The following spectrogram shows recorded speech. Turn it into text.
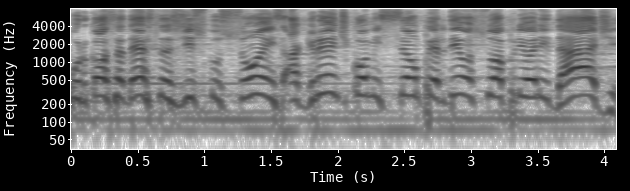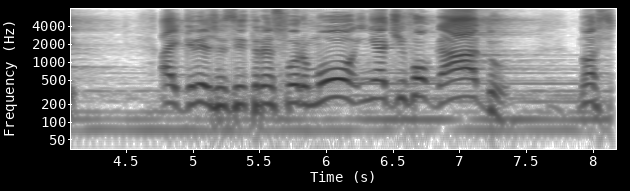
por causa dessas discussões, a grande comissão perdeu a sua prioridade. A igreja se transformou em advogado nós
